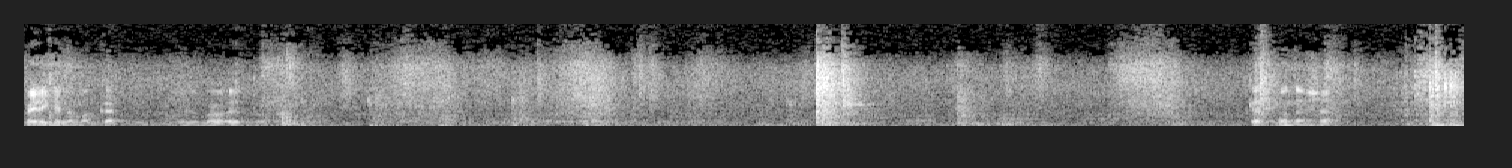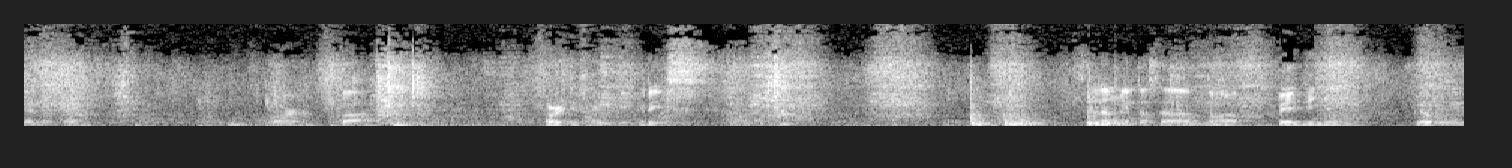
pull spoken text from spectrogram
Pwede ka na mag-cut. Halimbawa, ito. Cut mo na siya. Ganito. Or pa 45 degrees. Isa lang ito sa mga pwede nyong gawin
